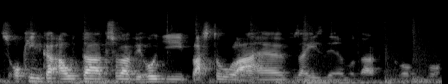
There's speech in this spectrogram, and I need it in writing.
z okýnka auta třeba vyhodí plastovou láhev za jízdy nebo tak? Jako, jako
